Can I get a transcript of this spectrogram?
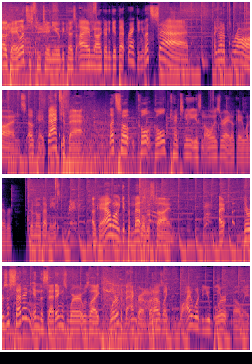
Okay, let's just continue because I am not going to get that ranking. That's sad. I got a bronze. Okay, back to back. Let's hope gold, gold isn't always right. Okay, whatever. Don't know what that means. Okay, I want to get the medal this time. I uh, there was a setting in the settings where it was like blur the background, but I was like, why would you blur? Oh wait,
